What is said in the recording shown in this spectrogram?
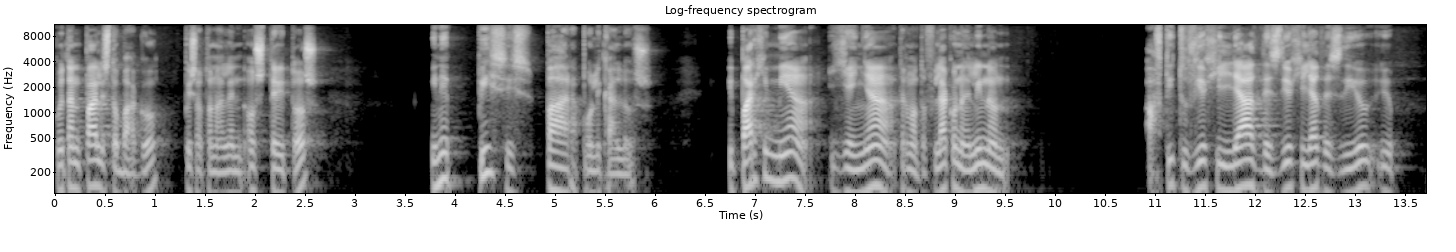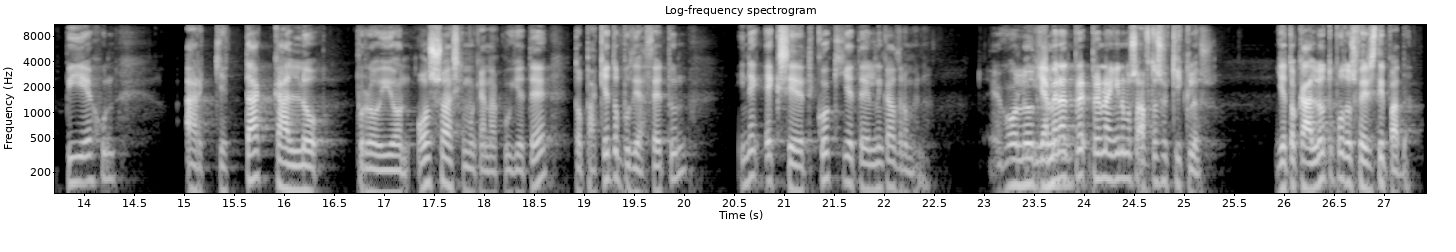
που ήταν πάλι στον πάγκο, πίσω από τον Αλέν ως τρίτος, είναι επίσης πάρα πολύ καλός. Υπάρχει μια γενιά τερματοφυλάκων Ελλήνων αυτή του 2000-2002, οι οποίοι έχουν αρκετά καλό προϊόν, όσο άσχημο και αν ακούγεται, το πακέτο που διαθέτουν είναι εξαιρετικό και για τα ελληνικά δρόμενα. Εγώ λέω Για μένα πρέπει να γίνει όμως αυτός ο κύκλος. Για το καλό του ποδοσφαιριστή πάντα.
